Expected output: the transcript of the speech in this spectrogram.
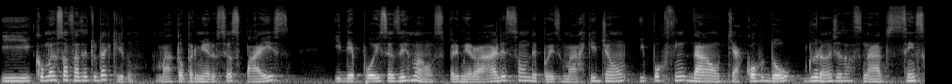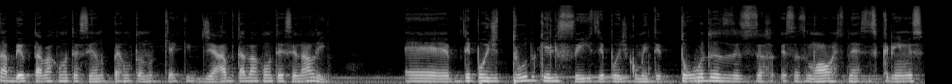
e começou a fazer tudo aquilo. Matou primeiro seus pais e depois seus irmãos. Primeiro Alison, depois Mark e John e por fim Dawn, que acordou durante o assassinato sem saber o que estava acontecendo, perguntando o que, é que diabo estava acontecendo ali é, depois de tudo que ele fez, depois de cometer todas essas, essas mortes, né, esses crimes,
